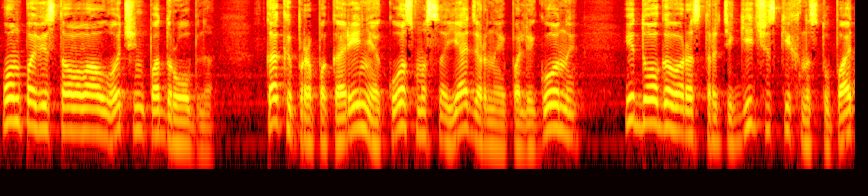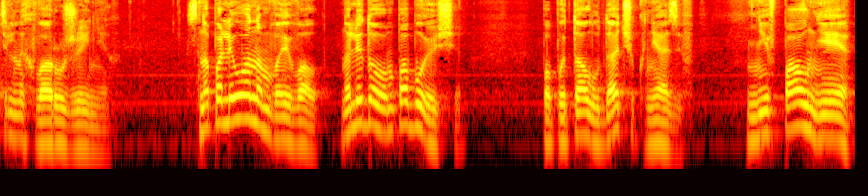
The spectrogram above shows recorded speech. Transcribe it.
он повествовал очень подробно, как и про покорение космоса, ядерные полигоны и договор о стратегических наступательных вооружениях. С Наполеоном воевал на ледовом побоище. Попытал удачу Князев. Не вполне.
